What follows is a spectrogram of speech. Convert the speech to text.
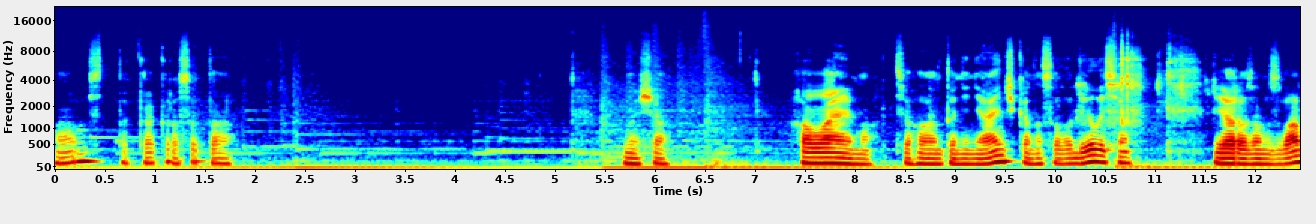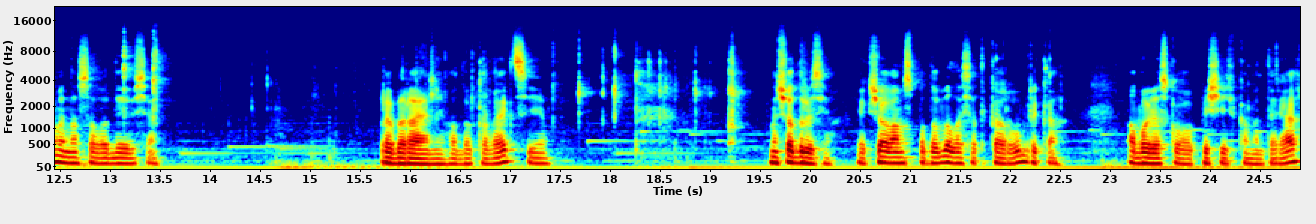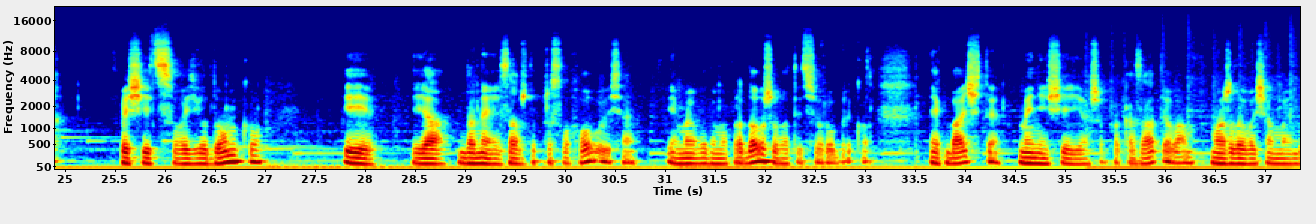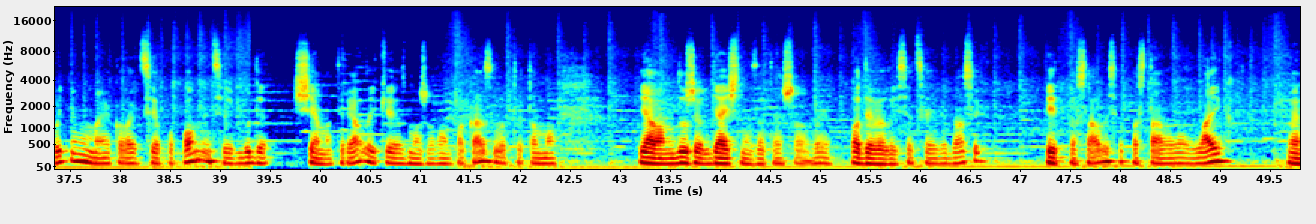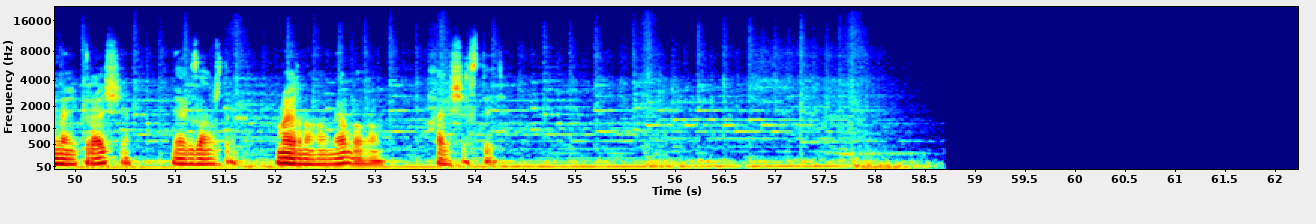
Ось така красота. Ну що, ховаємо цього Антонінянчика, насолодилися. Я разом з вами насолодився. Прибираємо його до колекції. Ну що, друзі, якщо вам сподобалася така рубрика, обов'язково пишіть в коментарях, пишіть свою думку, і я до неї завжди прислуховуюся, і ми будемо продовжувати цю рубрику. Як бачите, мені ще є що показати вам. Можливо, що в майбутньому моя колекція поповниться і буде ще матеріал, який я зможу вам показувати. Тому я вам дуже вдячний за те, що ви подивилися цей відосик, підписалися, поставили лайк. Ви найкраще, як завжди. Мирного неба вам, хай щастить!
